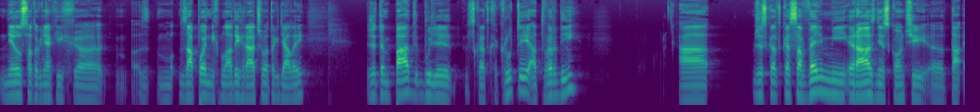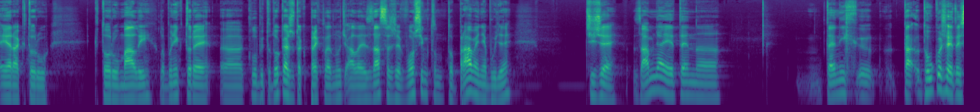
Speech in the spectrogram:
nedostatok nejakých uh, zapojených mladých hráčov a tak ďalej, že ten pád bude skrátka krutý a tvrdý a že skrátka sa veľmi rázne skončí uh, tá éra, ktorú, ktorú mali, lebo niektoré uh, kluby to dokážu tak preklenúť, ale zdá sa, že Washington to práve nebude. Čiže za mňa je ten, eh, ten ich, eh, tá, to ukončenie tej,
